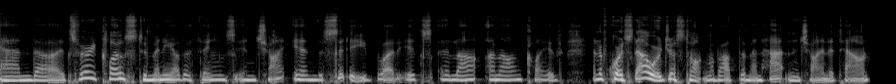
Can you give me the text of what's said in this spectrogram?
and uh, it's very close to many other things in China, in the city, but it's an, an enclave. And of course, now we're just talking about the Manhattan Chinatown.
